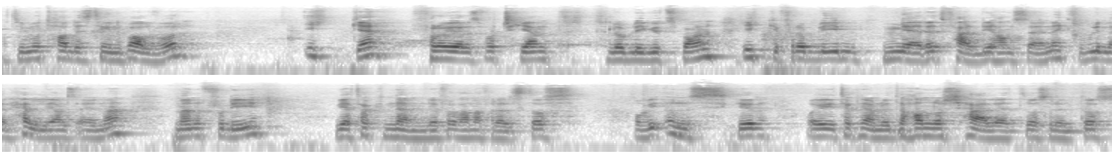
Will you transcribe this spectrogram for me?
At vi må ta disse tingene på alvor. Ikke for å gjøre oss fortjent til å bli Guds barn, ikke for å bli mer rettferdig i hans øyne, ikke for å bli mer hellig i hans øyne, men fordi vi er takknemlige for at han har frelst oss. Og vi ønsker å gi takknemlighet til han og kjærlighet til oss rundt oss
